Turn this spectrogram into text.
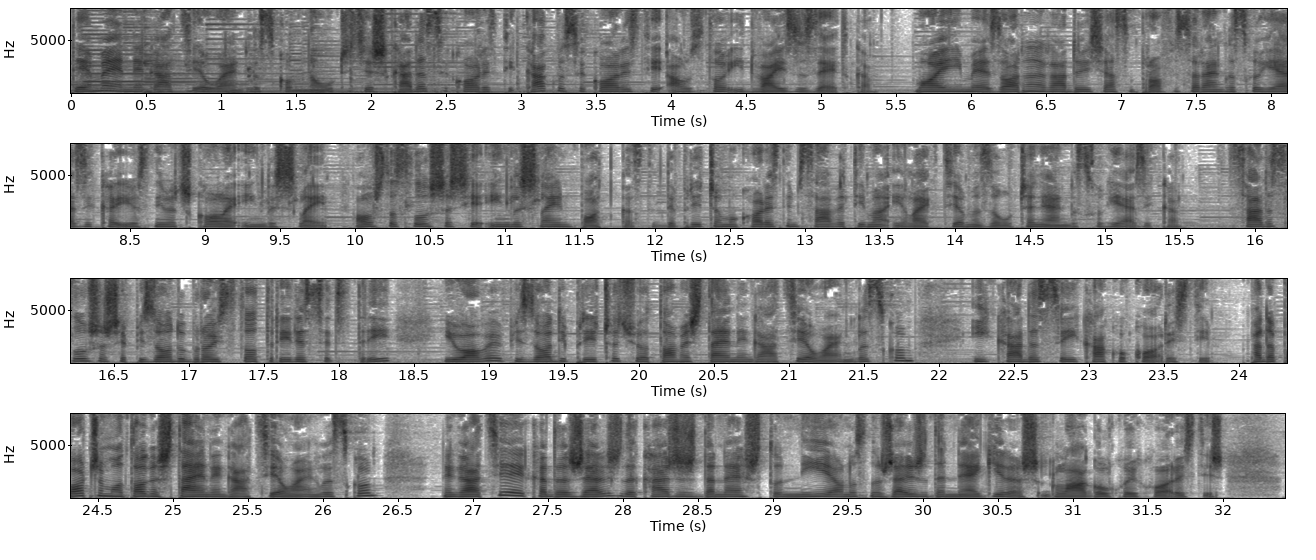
Tema je negacija u engleskom, naučit ćeš kada se koristi, kako se koristi, a uz to i dva izuzetka. Moje ime je Zorana Radović, ja sam profesor engleskog jezika i osnivač škole English Lane. Ovo što slušaš je English Lane podcast gde pričam o korisnim savjetima i lekcijama za učenje engleskog jezika. Sada slušaš epizodu broj 133 i u ovoj epizodi pričat ću o tome šta je negacija u engleskom i kada se i kako koristi. Pa da počnemo od toga šta je negacija u engleskom, Negacija je kada želiš da kažeš da nešto nije, odnosno želiš da negiraš glagol koji koristiš.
